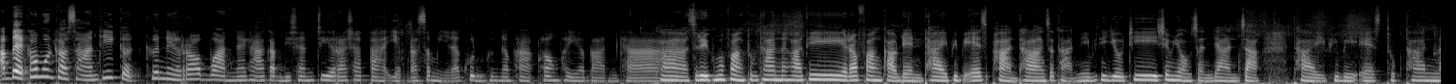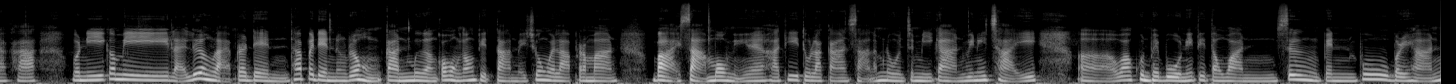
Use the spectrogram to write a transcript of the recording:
อัปเดตข้อมูลข่าวสารที่เกิดขึ้นในรอบวันนะคะ กับดิฉันจีราชาตาเอี่ยมรัศมีและคุณพึ่งนภาคล่องพยาบาลค่ะ ค่ะสวัสดีคุณผู้ฟังทุกท่านนะคะ ที่รับฟังข่าวเด่นไทย PBS ผ่านทางสถานีวิทยุที่เชื่อมโยงสัญญาณจากไทย PBS ทุกท่านนะคะ วันนี้ก็มีหลายเรื่องหลายประเด็น ถ้าประเด็นหนึ่งเรื่องของการเมืองก็คงต้องติดตามในช่วงเวลาประมาณบ่ายสามโมงอย่างนี้นะคะที่ตุลาการศาลรัฐมนูญจะมีการวินิจฉัยว่าคุณไพบูลนิติตะวัน ซึ่งเป็นผู้บริหาร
